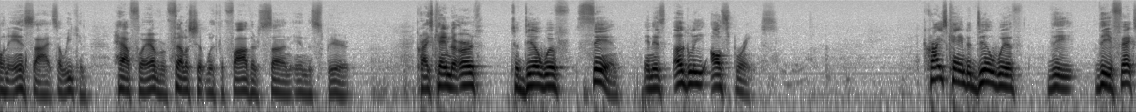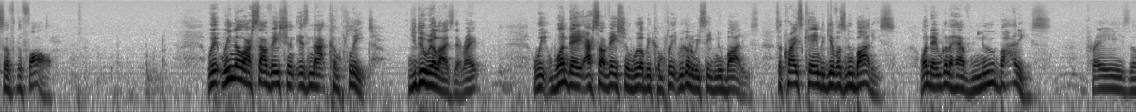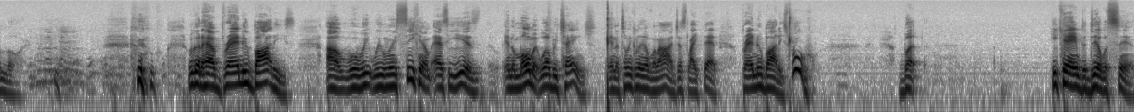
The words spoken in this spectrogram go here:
on the inside so we can have forever fellowship with the Father, Son, and the Spirit. Christ came to earth to deal with sin and its ugly offsprings. Christ came to deal with the, the effects of the fall. We, we know our salvation is not complete. You do realize that, right? We, one day our salvation will be complete. We're going to receive new bodies. So Christ came to give us new bodies. One day we're going to have new bodies. Praise the Lord. We're going to have brand new bodies. Uh, when, we, when we see him as he is, in a moment, we'll be changed in the twinkling of an eye, just like that. Brand new bodies. Whew. But he came to deal with sin.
